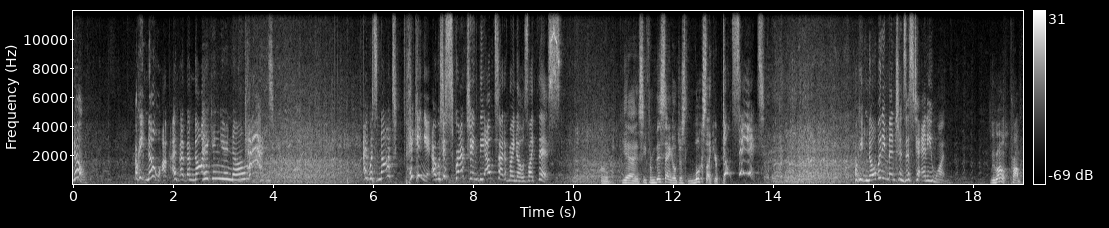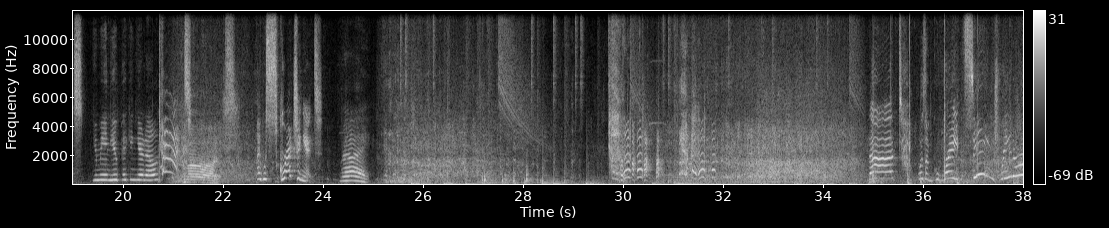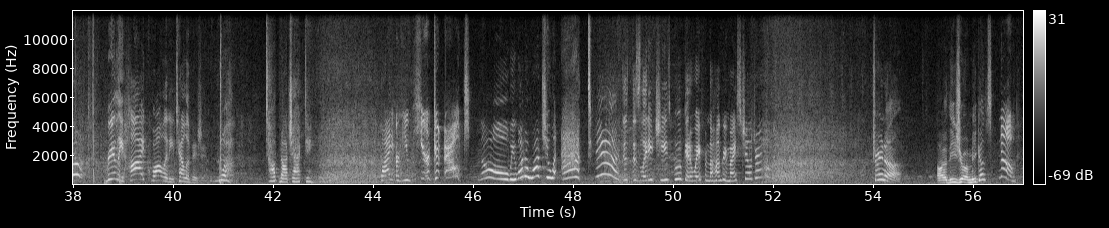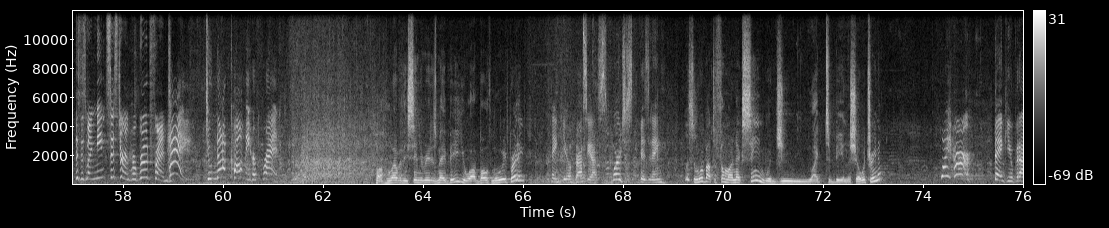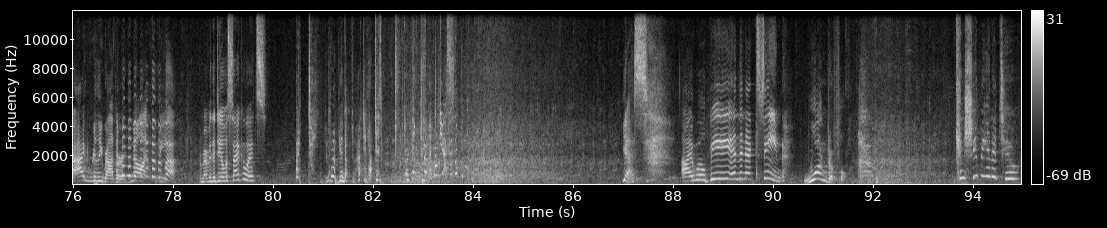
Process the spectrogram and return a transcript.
no. Okay, no, I, I, I'm not. Picking your nose? Cat! I was not picking it. I was just scratching the outside of my nose like this. Oh, yeah, see, from this angle, just looks like you're. pic- Don't say it! Okay, nobody mentions this to anyone. We won't. Promise. You mean you picking your nose? Cat! Nice. I was scratching it. Right. Quality television. Top notch acting. Why are you here? Get out! No, we want to watch you act. Yeah, does this lady cheese boob get away from the hungry mice children? Trina, are these your amigas? No, this is my mean sister and her rude friend. Hey! Do not call me her friend! Well, whoever these senoritas may be, you are both muy pretty. Thank you. Gracias. We're just visiting. Listen, we're about to film our next scene. Would you like to be in the show with Trina? Why her? Thank you, but I, would really rather not be. Remember the deal with Sikowitz? I don't do it. You know, you have to do it. Yes. Do it right now. Do it. Yes. Yes. I will be in the next scene. Wonderful! Can she be in it too?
